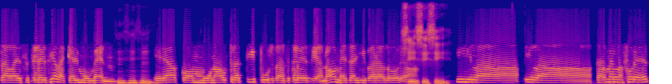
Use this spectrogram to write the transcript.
de l'església d'aquell moment. Uh -huh. Era com un altre tipus d'església, no?, més alliberadora. Sí, sí, sí. I la, i la Carmen Laforet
